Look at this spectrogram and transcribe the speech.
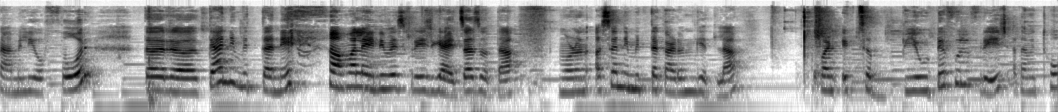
family of four तर त्या निमित्ताने आम्हाला एनिवेज फ्रीज घ्यायचाच होता. म्हणून असं निमित्त काढून घेतला. पण इट्स अ ब्युटिफुल फ्रीज आता मी थो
